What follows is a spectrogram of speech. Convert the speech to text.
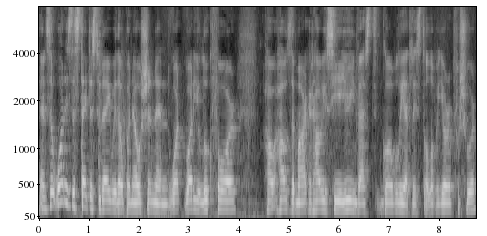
And so, what is the status today with OpenOcean, and what what do you look for? How, how's the market? How you see you invest globally, at least all over Europe for sure.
